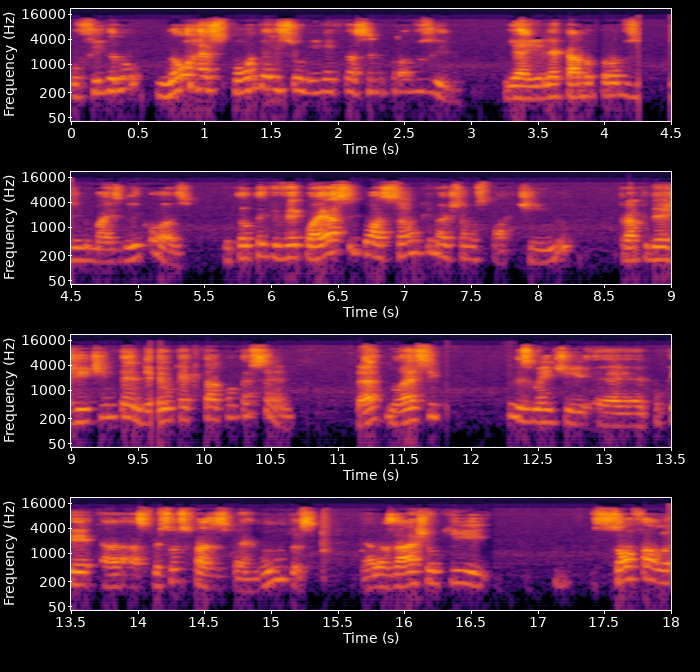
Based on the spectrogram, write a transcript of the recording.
o fígado não responde à insulina que está sendo produzida. E aí ele acaba produzindo mais glicose. Então tem que ver qual é a situação que nós estamos partindo para poder a gente entender o que é que está acontecendo. Né? Não é simplesmente é, porque as pessoas que fazem as perguntas, elas acham que só falando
